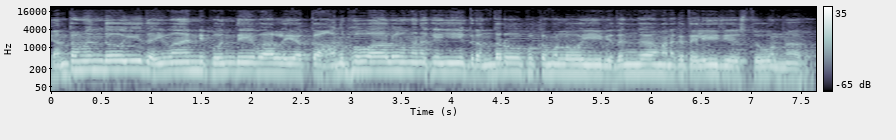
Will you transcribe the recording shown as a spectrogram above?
ఎంతమందో ఈ దైవాన్ని పొంది వాళ్ళ యొక్క అనుభవాలు మనకి ఈ గ్రంథరూపకములో ఈ విధంగా మనకు తెలియజేస్తూ ఉన్నారు.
